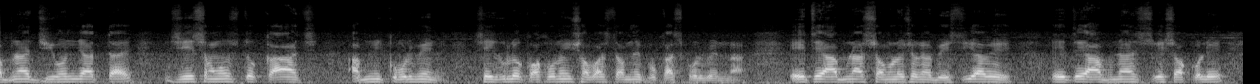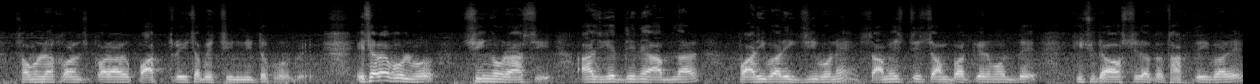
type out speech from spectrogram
আপনার জীবনযাত্রায় যে সমস্ত কাজ আপনি করবেন, সেগুলো কখনোই সবার সামনে প্রকাশ করবেন না। এতে আপনার সমালোচনা বেশি হবে। এতে আপনার সে সকলে সমালোচনা করার পাত্র হিসাবে চিহ্নিত করবে। এছাড়া বলব, সিংহ রাশি, আজকের দিনে আপনার পারিবারিক জীবনে স্বামী স্ত্রীর সম্পর্কের মধ্যে কিছুটা অস্থিরতা থাকতেই পারে,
